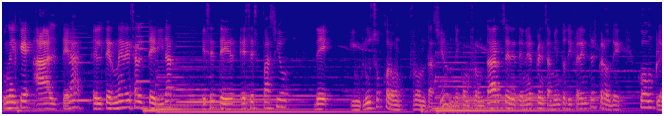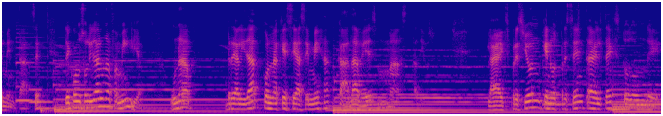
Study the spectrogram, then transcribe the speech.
con el que alterar, el tener esa alteridad, ese, ese espacio de incluso confrontación, de confrontarse, de tener pensamientos diferentes, pero de complementarse, de consolidar una familia, una realidad con la que se asemeja cada vez más a Dios. La expresión que nos presenta el texto donde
